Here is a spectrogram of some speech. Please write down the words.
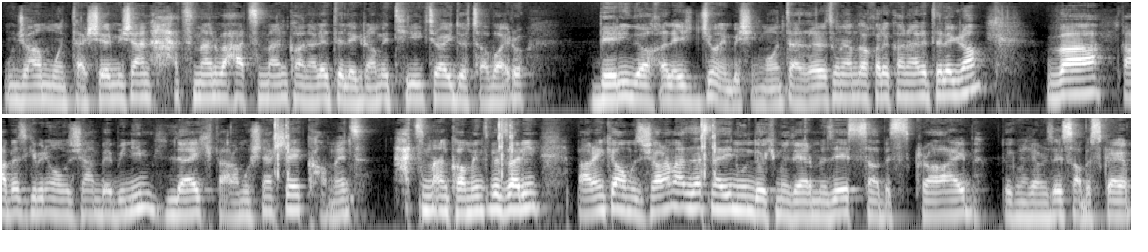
اونجا هم منتشر میشن. حتما و حتما کانال تلگرام Trick Try دوتا y رو برین داخلش join بشین. منتظرتون هم داخل کانال تلگرام. و قبل از که بریم آموزش هم ببینیم لایک فراموش نشه کامنت حتما کامنت بذارین. برای اینکه آموزش ها رو از دست ندین اون دکمه قرمزه subscribe دکمه قرمزه subscribe.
